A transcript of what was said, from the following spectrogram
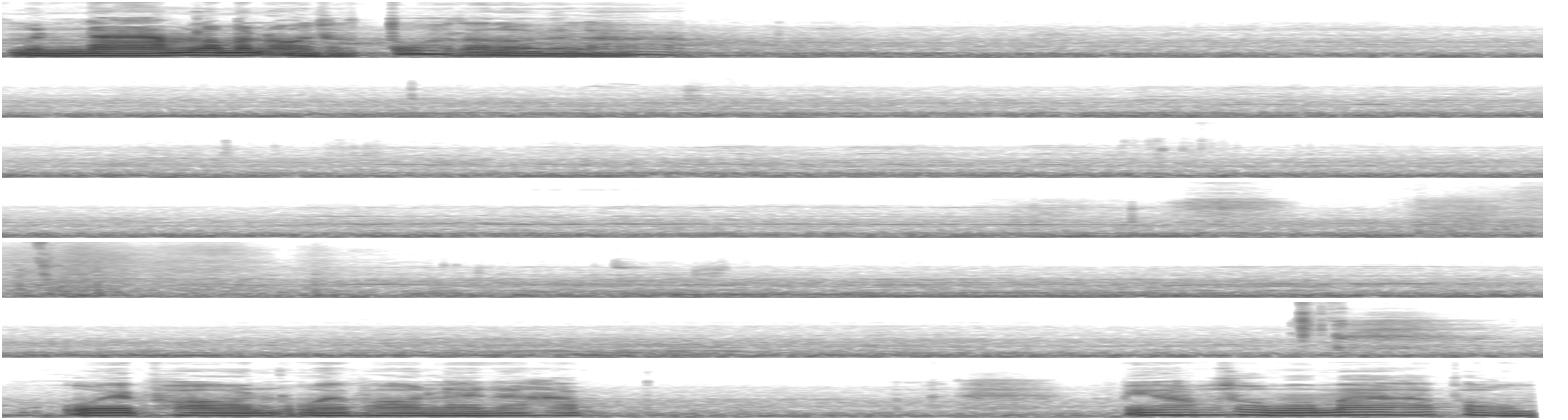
เหมือนน้ำแล้วมันออกจากตัวตลอดเวลา อวยพรอวยพรเลยนะครับ มีความสุขมากๆครับผม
